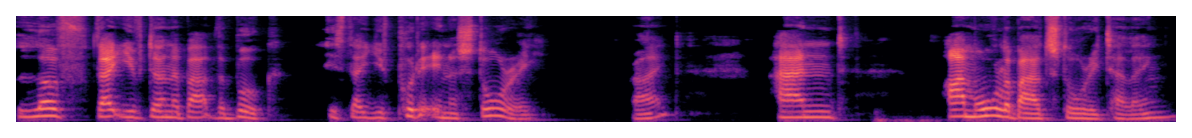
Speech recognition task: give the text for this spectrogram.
love that you've done about the book is that you've put it in a story right? And i'm all about storytelling.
